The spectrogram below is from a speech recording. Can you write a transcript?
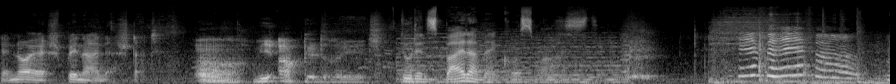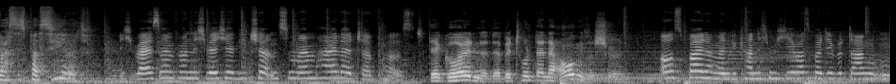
der neue Spinner in der Stadt. Oh, wie abgedreht. Du den Spider-Man-Kuss machst. Hilfe, Hilfe! Was ist passiert? Ich weiß einfach nicht, welcher Lidschatten zu meinem Highlighter passt. Der goldene, der betont deine Augen so schön. Oh, Spider-Man, wie kann ich mich jeweils bei dir bedanken?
